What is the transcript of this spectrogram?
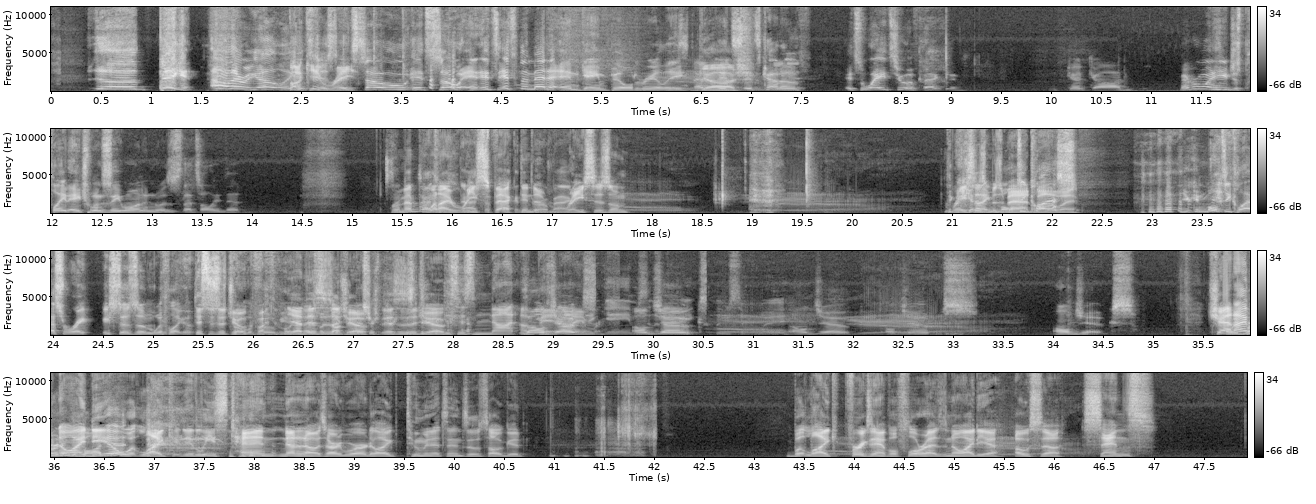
uh, bigot. Oh, there we go. Like, Fuck it's just it's so it's so it's it's the meta end game build really. Gosh. It's, it's kind of it's way too effective. Good God. Remember when he just played H1Z1 and was that's all he did? Remember when I That's a respect into throwback. racism? Racism is bad, by the way. you can multi-class racism with like This is a joke, by the homophobia. way. Yeah, That's this is a joke. This is a joke. This is not a It's all bit. jokes. I'm- All jokes. All jokes. All jokes. All jokes. Chad, I have no idea yet? what like at least ten. no, no, no. It's already we're already like two minutes in, so it's all good. But like, for example, Flores, no idea. Osa sends.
